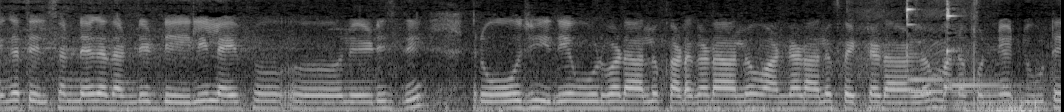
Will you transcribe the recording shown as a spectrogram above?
ఇంకా తెలిసిందే కదండి డైలీ లైఫ్ లేడీస్ది రోజు ఇదే ఊడవడాలు కడగడాలు వండడాలు పెట్టడాలు మనకున్న డ్యూటీ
